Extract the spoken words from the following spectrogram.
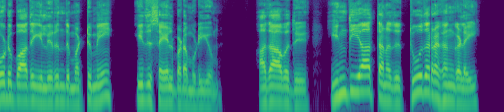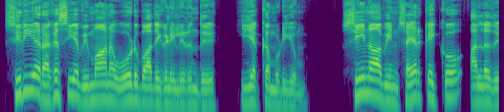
ஓடுபாதையிலிருந்து மட்டுமே இது செயல்பட முடியும். அதாவது இந்தியா தனது தூதரகங்களை சிறிய ரகசிய விமான ஓடுபாதைகளிலிருந்து இயக்க முடியும். சீனாவின் செயற்கைக்கோ அல்லது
